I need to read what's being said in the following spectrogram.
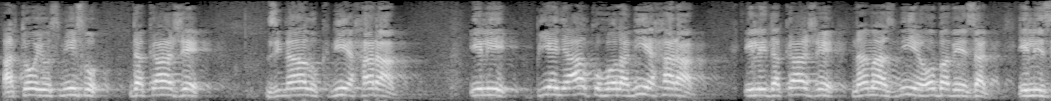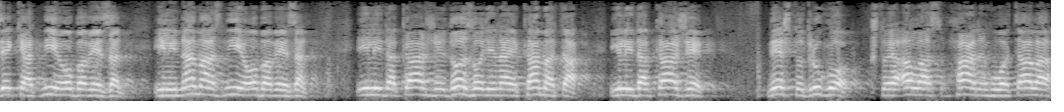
A to je u smislu da kaže zinaluk nije haram ili pijenje alkohola nije haram ili da kaže namaz nije obavezan ili zekat nije obavezan ili namaz nije obavezan ili da kaže dozvoljena je kamata ili da kaže nešto drugo što je Allah subhanahu wa ta'ala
